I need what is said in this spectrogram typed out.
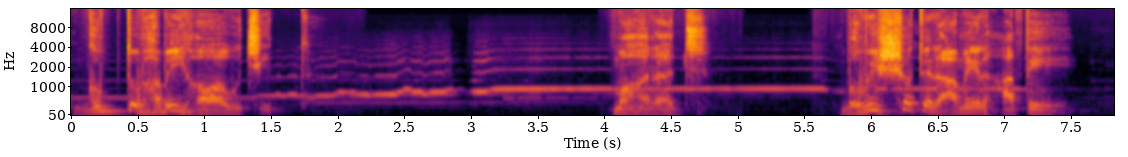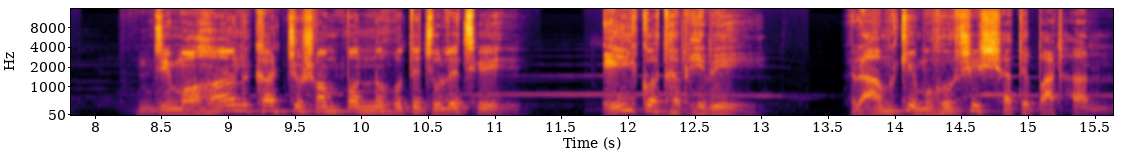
গুপ্তভাবেই হওয়া উচিত। মহারাজ, ভবিষ্যতে রামের হাতে যে মহান কার্য সম্পন্ন হতে চলেছে, এই কথা ভেবে রামকে মহর্ষির সাথে পাঠান।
